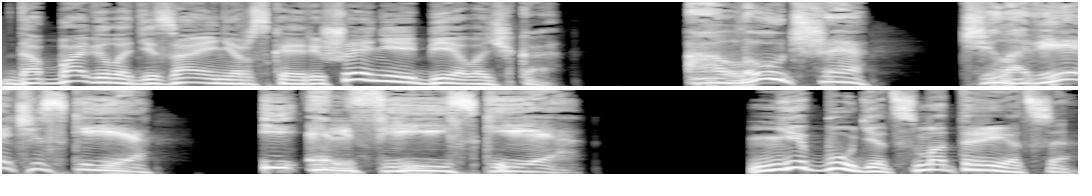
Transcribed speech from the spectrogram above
добавила дизайнерское решение Белочка. «А лучше человеческие и эльфийские». «Не будет смотреться»,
